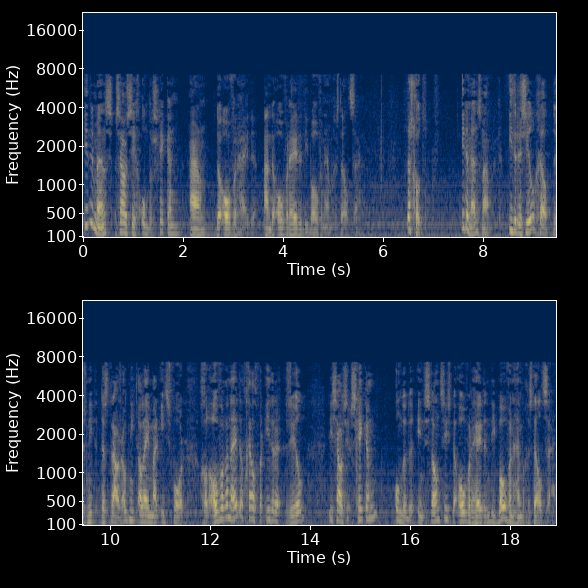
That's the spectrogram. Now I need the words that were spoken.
ieder mens zou zich onderschikken aan de overheden, aan de overheden die boven hem gesteld zijn. Dat is goed. Ieder mens namelijk. Iedere ziel geldt dus niet. Dat is trouwens ook niet alleen maar iets voor gelovigen. Nee, dat geldt voor iedere ziel. Die zou zich schikken onder de instanties, de overheden die boven hem gesteld zijn.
